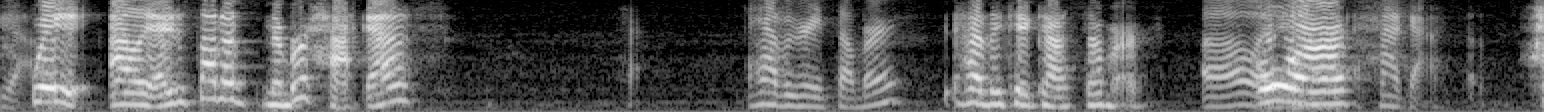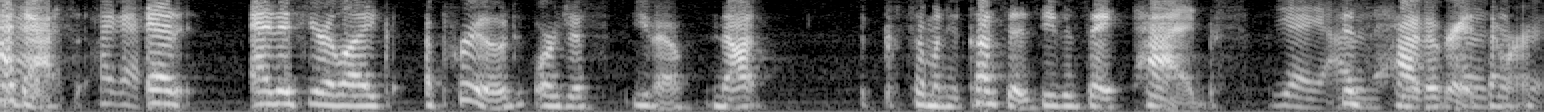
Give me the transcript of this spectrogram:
Yeah. Wait, Allie, I just thought of, remember Hackass? Have a great summer. Have a kick ass summer. Oh. Or- Hagass. Hackass. Hackass. And, and if you're like a prude or just, you know, not someone who cusses, you can say hags. Yeah, yeah. Just have a great summer.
